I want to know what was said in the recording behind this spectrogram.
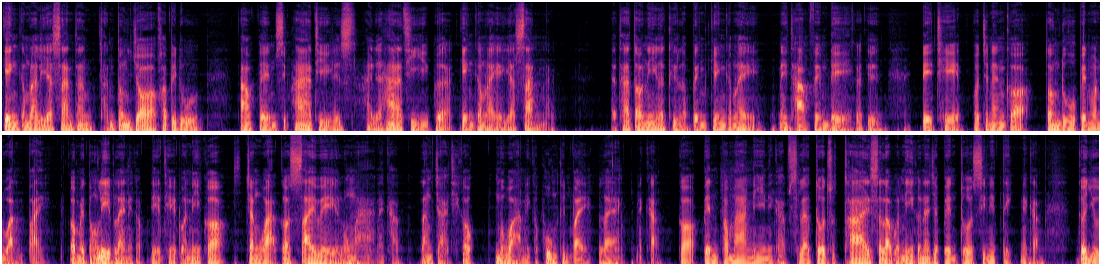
เก่งกำไรระยะสั้นท่านท่านต้องย่อเข้าไปดู time frame 15นาทีหรือให้เหลือ5นาทีเพื่อเก่งกำไรระยะสั้นนะแต่ถ้าตอนนี้ก็คือเราเป็นเก่งกำไรใน time frame day ก็คือ day trade เพราะฉะนั้นก็ต้องดูเป็นวัน ๆ ไป ก็ไม่ต้องรีบอะไรนะครับ day trade วันนี้ก็จังหวะก็ไซด์เวย์ลงมานะครับ หลังจากที่เขาเมื่อวานนี้เขาพุ่งขึ้นไปแรงนะครับ ก็เป็นประมาณนี้นะครับแล้วตัวสุดท้ายสำหรับวันนี้ก็น่าจะเป็นตัวซินิติกนะครับ ก็อยู่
